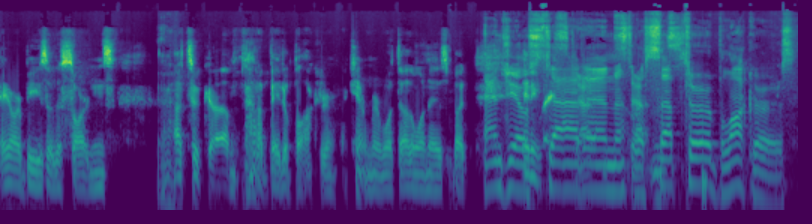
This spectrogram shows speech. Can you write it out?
ARBs are the Sartans. Yeah. I took um, not a beta blocker. I can't remember what the other one is, but angiotensin anyway, receptor blockers.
